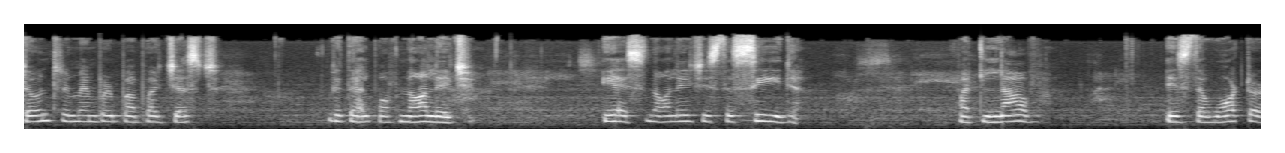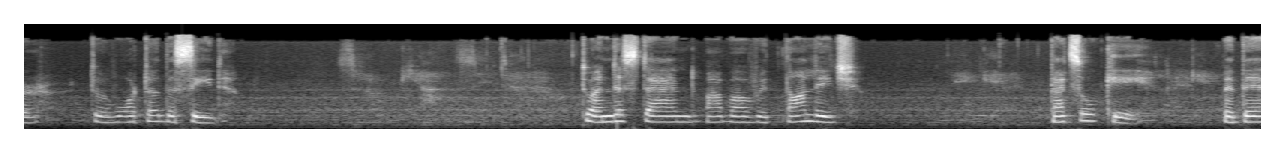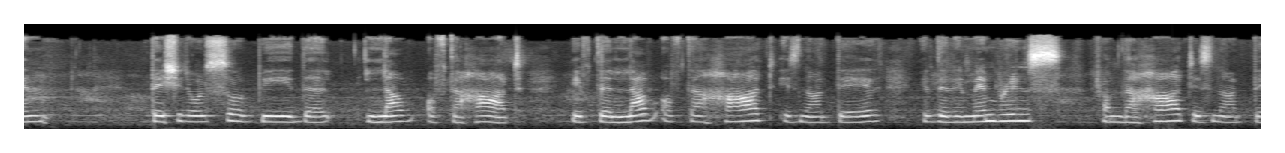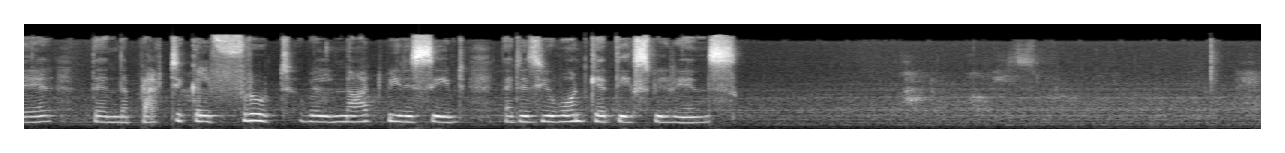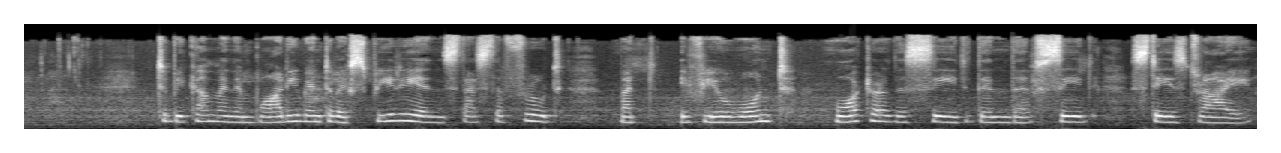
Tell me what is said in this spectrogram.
Don't remember Baba just with the help of knowledge. Yes, knowledge is the seed, but love is the water to water the seed. To understand Baba with knowledge, that's okay. But then there should also be the love of the heart. If the love of the heart is not there, if the remembrance from the heart is not there, then the practical fruit will not be received. That is, you won't get the experience. To become an embodiment of experience, that's the fruit. But if you won't water the seed, then the seed stays dry.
